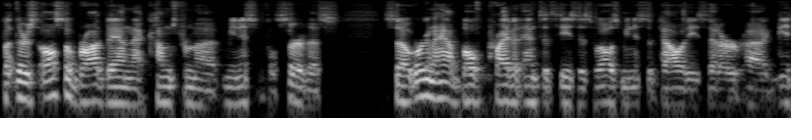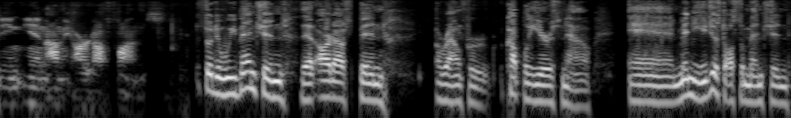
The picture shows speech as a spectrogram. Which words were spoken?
But there's also broadband that comes from a municipal service. So we're going to have both private entities as well as municipalities that are uh, getting in on the RDOF funds. So did we mention that RDOF's been around for a couple of years now? And Mindy, you just also mentioned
